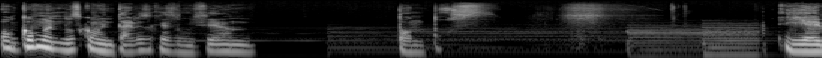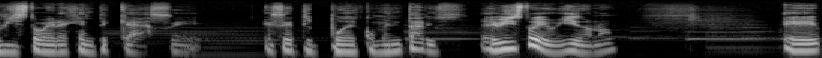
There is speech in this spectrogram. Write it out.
unos comentarios que se me hicieron tontos. Y he visto ver a gente que hace ese tipo de comentarios. He visto y oído, ¿no? Eh,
